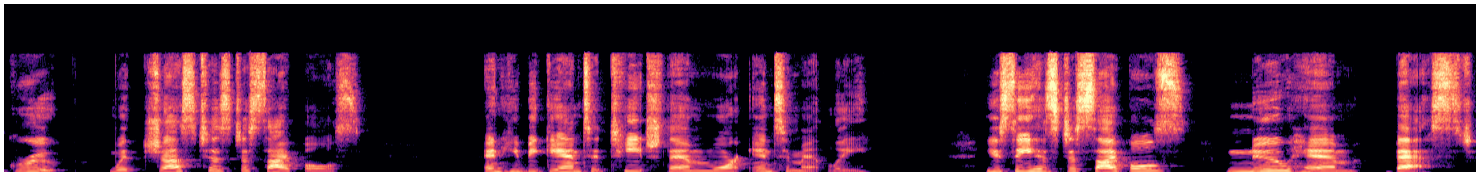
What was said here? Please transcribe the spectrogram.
group with just his disciples, and he began to teach them more intimately. You see, his disciples knew him best.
